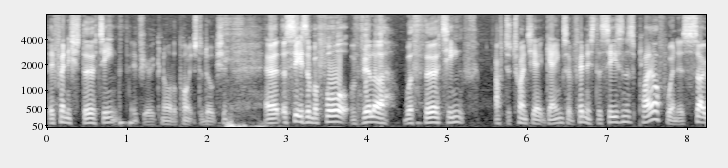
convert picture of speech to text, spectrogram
They finished 13th, if you ignore the points deduction. Uh, the season before, Villa were 13th after 28 games and finished the season as playoff winners. So,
